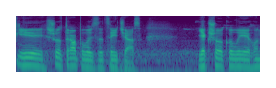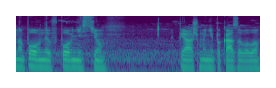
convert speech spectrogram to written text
І що трапилось за цей час? Якщо коли я його наповнив повністю, pH мені показувало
